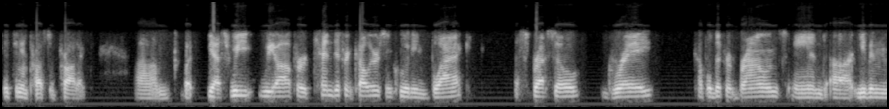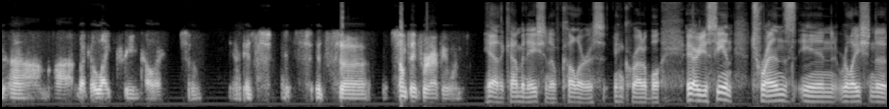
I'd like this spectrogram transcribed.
it's an impressive product. Um, but yes, we we offer 10 different colors, including black, espresso, gray, a couple different browns, and uh, even um, uh, like a light cream color. So it's it's it's uh, something for everyone. Yeah, the combination of color is incredible. Hey, are you seeing trends in relation to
